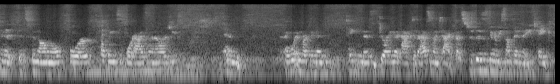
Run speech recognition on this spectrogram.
and it, it's phenomenal for helping support asthma and allergies. And I wouldn't recommend taking this during an active asthma attack. That's just, this is going to be something that you take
